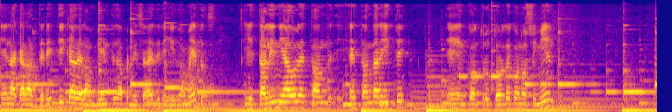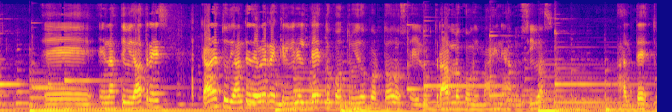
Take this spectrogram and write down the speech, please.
en la característica del ambiente de aprendizaje dirigido a metas y está alineado el estandariste en constructor de conocimiento. Eh, en la actividad 3 cada estudiante debe reescribir el texto construido por todos e ilustrarlo con imágenes alusivas al texto.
